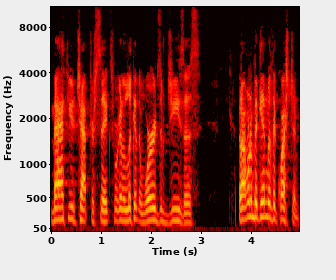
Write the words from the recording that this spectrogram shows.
Matthew chapter 6. We're going to look at the words of Jesus. But I want to begin with a question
